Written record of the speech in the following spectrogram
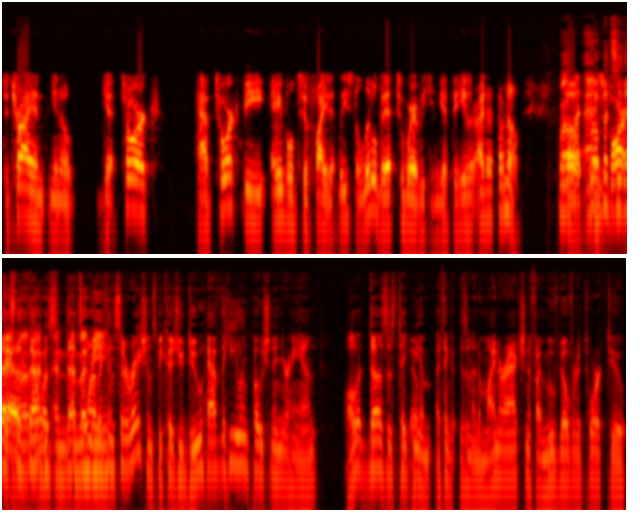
to try and you know get Torque, have Torque be able to fight at least a little bit to where we can get the healer? I don't know. Well, But- and- well, but see, that's as- the, that was and- and that's let one of the considerations because you do have the healing potion in your hand. All it does is take me. A, I think isn't it a minor action if I moved over to Torque to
